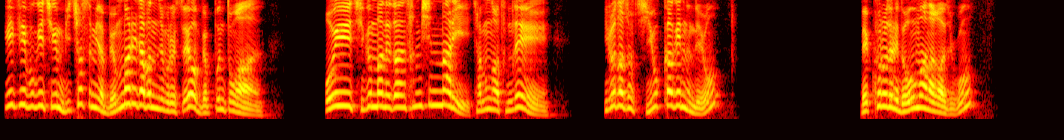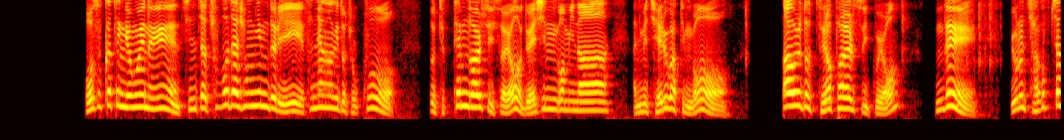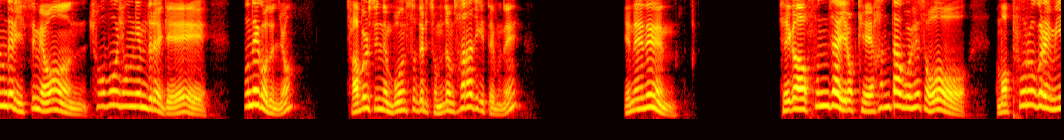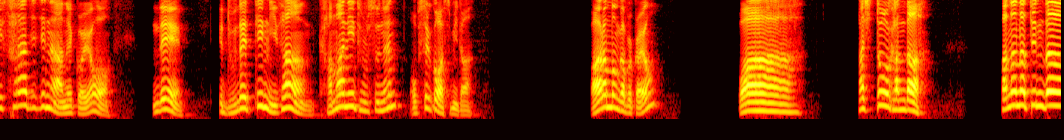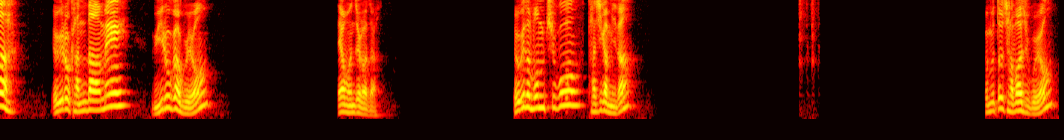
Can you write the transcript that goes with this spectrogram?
PVP북이 지금 미쳤습니다. 몇 마리 잡았는지 모르겠어요. 몇 분 동안. 거의 지금만 해도 한 30마리 잡은 것 같은데 이러다 저 지옥 가겠는데요? 매크로들이 너무 많아가지고 버습 같은 경우에는 진짜 초보자 형님들이 사냥하기도 좋고 또 득템도 할 수 있어요. 뇌신검이나 아니면 재료 같은 거 싸울도 드랍할 수 있고요. 근데 이런 작업장들이 있으면 초보 형님들에게 손해거든요. 잡을 수 있는 몬스터들이 점점 사라지기 때문에 얘네는 제가 혼자 이렇게 한다고 해서 아마 프로그램이 사라지지는 않을 거예요. 근데 눈에 띈 이상 가만히 둘 수는 없을 것 같습니다. 말 한번 가볼까요? 와, 다시 또 간다. 바나나 뛴다. 여기로 간 다음에 위로 가고요. 내가 먼저 가자. 여기서 멈추고 다시 갑니다. 그러면 또 잡아주고요.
